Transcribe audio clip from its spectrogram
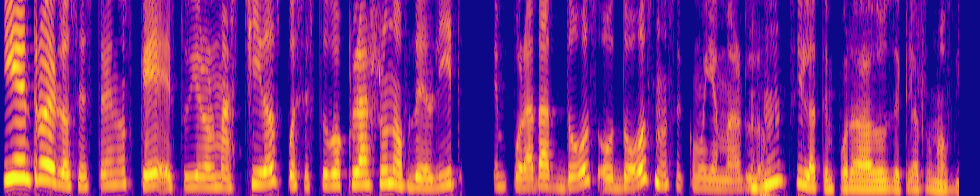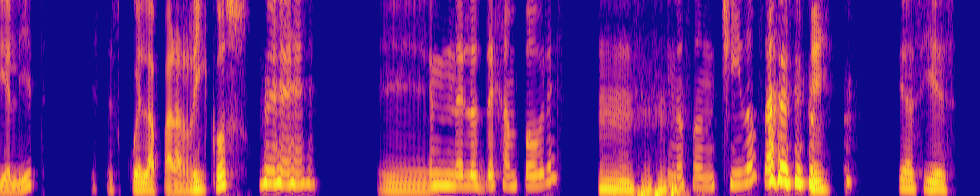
y dentro de los estrenos que estuvieron más chidos, pues estuvo Classroom of the Elite temporada 2 o 2, no sé cómo llamarlo. Sí, la temporada 2 de Classroom of the Elite, esta escuela para ricos. eh, Donde los dejan pobres y no son chidos. Sí, sí, así es.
